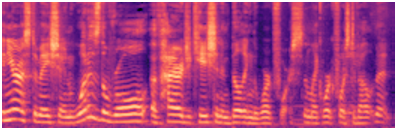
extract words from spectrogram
In your estimation, what is the role of higher education in building the workforce and like workforce mm-hmm. development?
